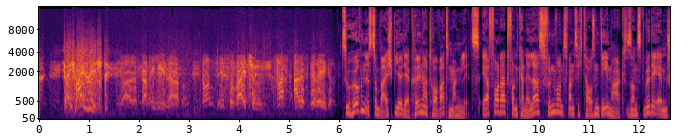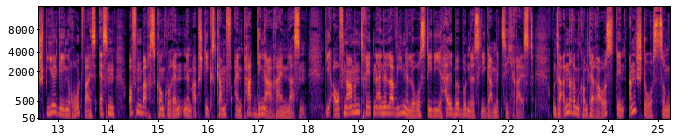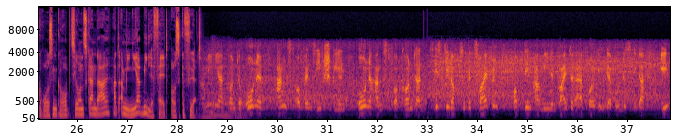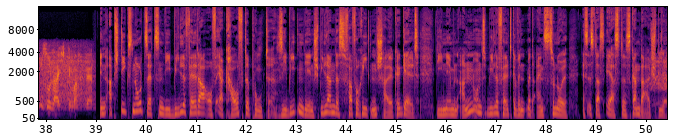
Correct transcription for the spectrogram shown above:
ja, ich weiß nicht. Ja, das sag ich Ihnen aber. Sonst ist soweit schon fast alles geregelt. Zu hören ist zum Beispiel der Kölner Torwart Manglitz. Er fordert von Canellas 25.000 D-Mark, sonst würde er im Spiel gegen Rot-Weiß Essen Offenbachs Konkurrenten im Abstiegskampf ein paar Dinger reinlassen. Die Aufnahmen treten eine Lawine los, die die halbe Bundesliga mit sich reißt. Unter anderem kommt heraus, den Anstoß zum großen Korruptionsskandal hat Arminia Bielefeld ausgeführt. Arminia konnte ohne Angst offensiv spielen, ohne Angst vor Kontern. Es ist jedoch zu bezweifeln, ob dem Arminen weitere Erfolge in der Bundesliga ebenso leicht gemacht werden. In Abstiegsnot setzen die Bielefelder auf erkaufte Punkte. Sie bieten den Spielern des Favoriten Schalke Geld. Die nehmen an und Bielefeld gewinnt mit 1 zu 0. Es ist das erste Skandalspiel.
